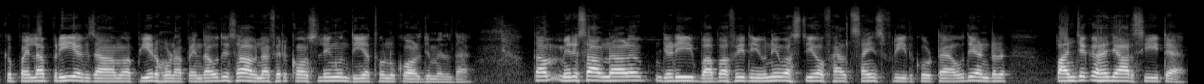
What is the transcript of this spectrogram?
ਇੱਕ ਪਹਿਲਾਂ ਪ੍ਰੀ ਐਗਜ਼ਾਮ ਅਪੀਅਰ ਹੋਣਾ ਪੈਂਦਾ, ਉਹਦੇ ਹਿਸਾਬ ਨਾਲ ਫਿਰ ਕਾਉਂਸਲਿੰਗ ਹੁੰਦੀ ਆ, ਤੁਹਾਨੂੰ ਕਾਲਜ ਮਿਲਦਾ। ਤਾਂ ਮੇਰੇ ਹਿਸਾਬ ਨਾਲ ਜਿਹੜੀ Baba Farid university of health science Faridkot ਹੈ ਉਹਦੇ ਅੰਡਰ 5000 ਸੀਟ ਹੈ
